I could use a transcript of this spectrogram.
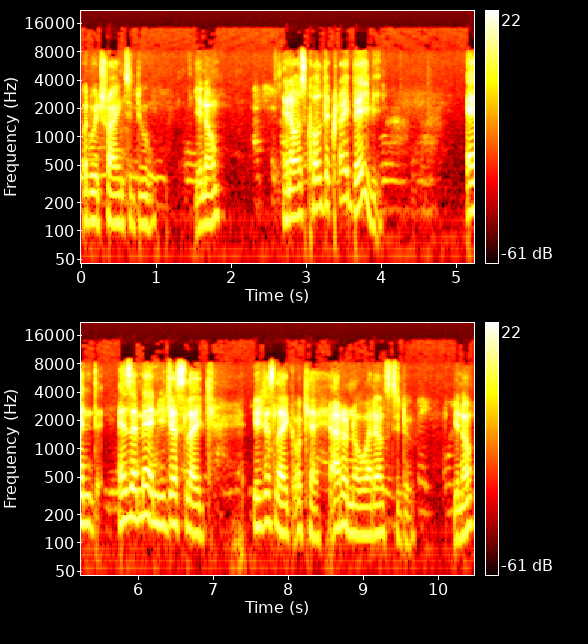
what we're trying to do? You know? And I was called the crybaby. And as a man, you just like you're just like, okay, I don't know what else to do, you know?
